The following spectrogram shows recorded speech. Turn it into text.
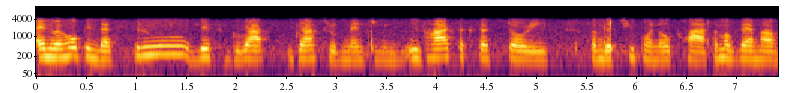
And we're hoping that through this grass, grassroots mentoring, we've had success stories from the 2.0 class. Some of them have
